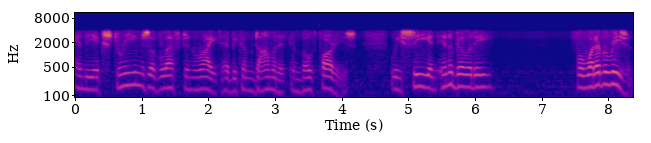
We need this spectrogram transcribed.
and the extremes of left and right have become dominant in both parties. We see an inability, for whatever reason,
